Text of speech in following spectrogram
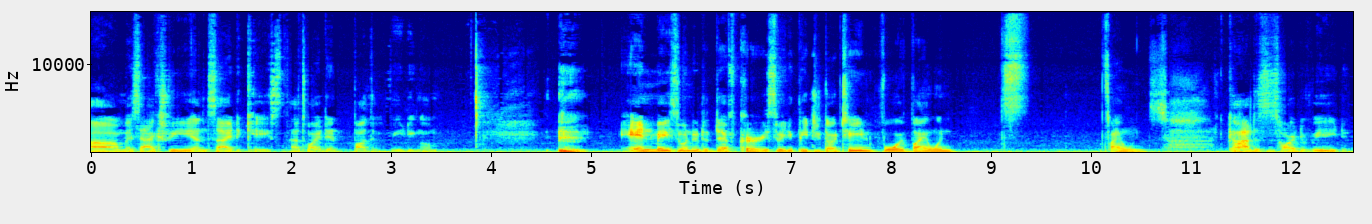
um, is actually inside the case. That's why I didn't bother reading them. and Maze Runner The Death Cure rated PG-13 for violence. Violence? God, this is hard to read.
